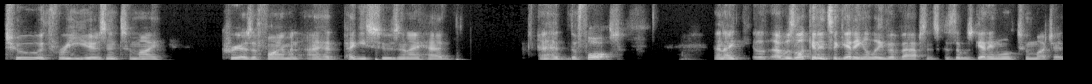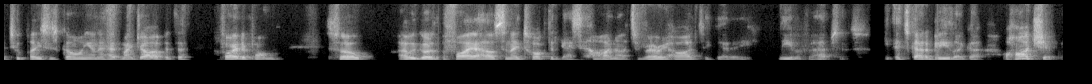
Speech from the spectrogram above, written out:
two or three years into my career as a fireman, I had Peggy Susan, I had, I had the falls. And I, I was looking into getting a leave of absence because it was getting a little too much. I had two places going and I had my job at the fire department. So I would go to the firehouse and I talked to the guy. I said, Oh, no, it's very hard to get a leave of absence. It's got to be like a, a hardship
